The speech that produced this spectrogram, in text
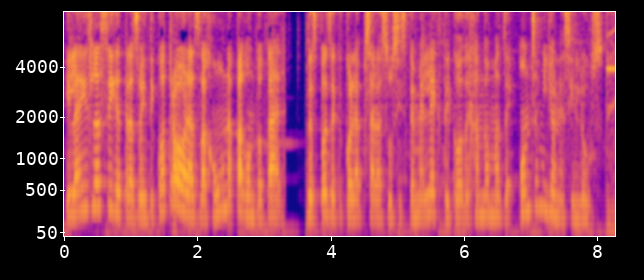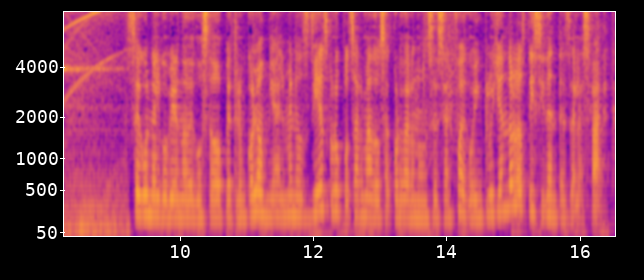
y la isla sigue tras 24 horas bajo un apagón total, después de que colapsara su sistema eléctrico dejando a más de 11 millones sin luz. Según el gobierno de Gustavo Petro en Colombia, al menos 10 grupos armados acordaron un cese al fuego, incluyendo los disidentes de las FARC.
